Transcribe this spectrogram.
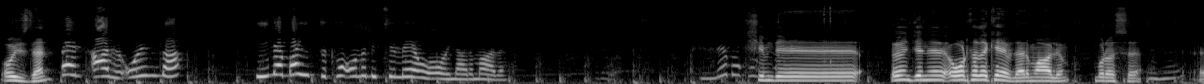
O yüzden Ben abi oyunda hile bayıttık mı onu bitirmeye o- oynarım abi. Ne bok şimdi önce ne, ortadaki evler malum burası. Ee,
